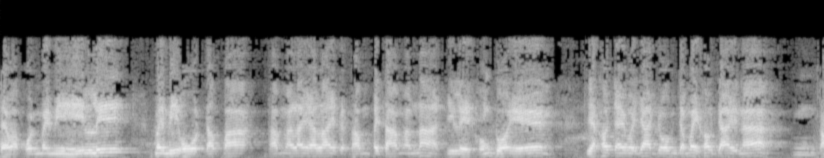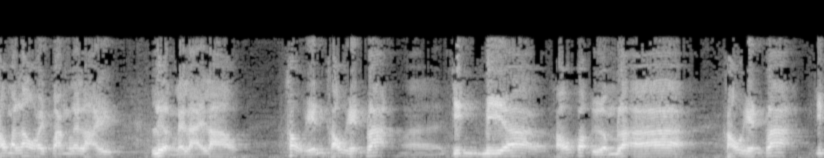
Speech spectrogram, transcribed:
แต่ว่าคนไม่มีหิลิไม่มีโอตตะปะทำอะไรอะไรก็ทำไปตามอำนาจกิเลสของตัวเอง อย่าเข้าใจว่าญาติโยมจะไม่เข้าใจนะเขามาเล่าให้ฟังหลาย ๆ เรื่องหลายๆราว เขาเห็นเขาเห็นพระกินเบียร์เขาก็เอื่อมละอา เขาเห็นพระกิน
